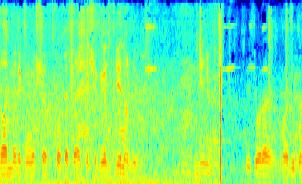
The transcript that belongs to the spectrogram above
उस्ताद मलिक मुबशर खोखर साहब के शगीर्द ये नर हम्म, ये जोड़ा ये जोड़ा है का।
